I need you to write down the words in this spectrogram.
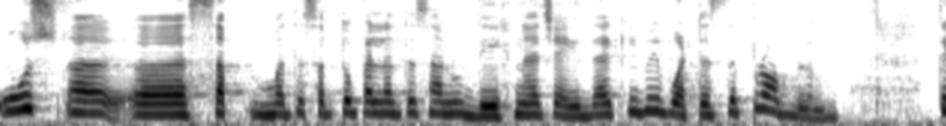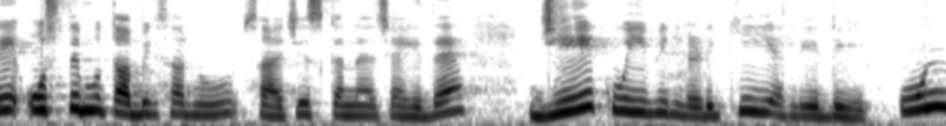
ਉਸ ਮਤਲਬ ਸਭ ਤੋਂ ਪਹਿਲਾਂ ਤਾਂ ਸਾਨੂੰ ਦੇਖਣਾ ਚਾਹੀਦਾ ਕਿ ਵੀ ਵਾਟ ਇਜ਼ ਦ ਪ੍ਰੋਬਲਮ ਤੇ ਉਸ ਦੇ ਮੁਤਾਬਿਕ ਸਾਨੂੰ ਚੀਜ਼ ਕਰਨਾ ਚਾਹੀਦਾ ਹੈ। ਜੇ ਕੋਈ ਵੀ ਲੜਕੀ ਜਾਂ ਲੇਡੀ ਉਨ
